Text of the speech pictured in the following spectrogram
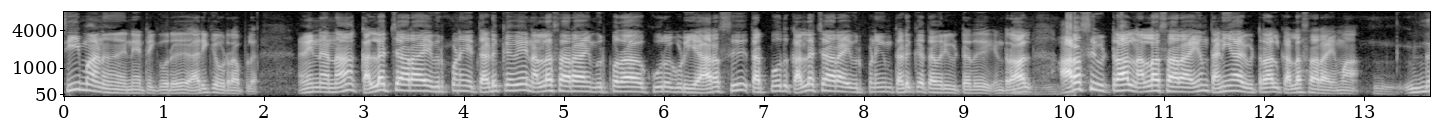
சீமானு நேற்றைக்கு ஒரு அறிக்கை விடுறாப்புல. என்னன்னா கள்ளச்சாராய விற்பனையை தடுக்கவே நல்ல சாராயம் விற்பதாக கூறக்கூடிய அரசு தற்போது கள்ளச்சாராய விற்பனையும் தடுக்க தவறிவிட்டது என்றால் அரசு விற்றால் நல்ல சாராயம் தனியார் விற்றால் கள்ள சாராயமா. இந்த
